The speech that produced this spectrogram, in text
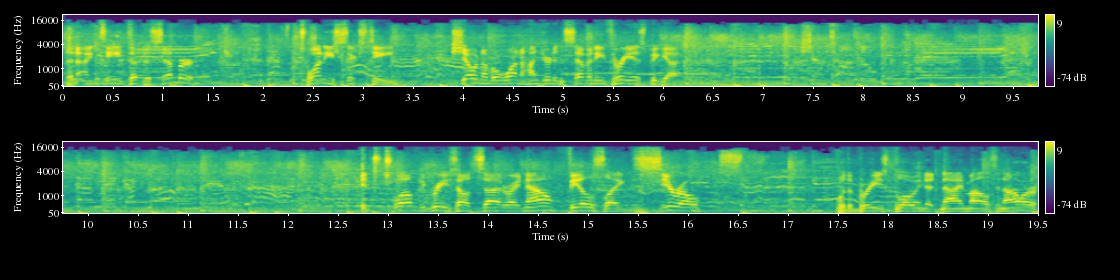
The 19th of December, 2016. Show number 173 has begun. It's 12 degrees outside right now. Feels like zero. With a breeze blowing at 9 miles an hour.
